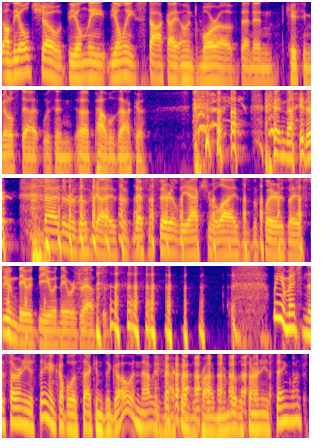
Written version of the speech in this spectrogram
on the old show, the only the only stock I owned more of than in Casey Mittelstadt was in uh, Pavel Zacha. and neither neither of those guys have necessarily actualized as the players I assumed they would be when they were drafted. Well, you mentioned the Sarnia Sting a couple of seconds ago, and that was Zach was a proud member of the Sarnia Sting once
